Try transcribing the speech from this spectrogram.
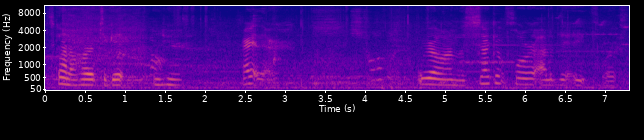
It's kind of hard to get in here. Right there. We're on the second floor out of the eight floors.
